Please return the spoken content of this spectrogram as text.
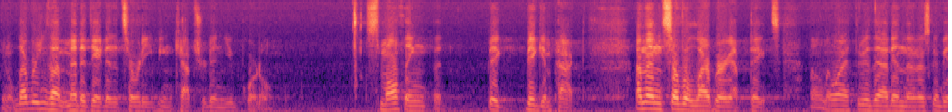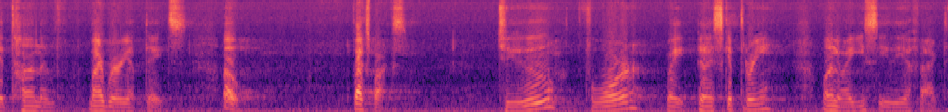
you know, leveraging that metadata that's already being captured in uPortal small thing, but big, big impact. And then several library updates. I don't know why I threw that in there. There's going to be a ton of library updates. Oh, Flexbox. Two, four, wait, did I skip three? Well, anyway, you see the effect.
